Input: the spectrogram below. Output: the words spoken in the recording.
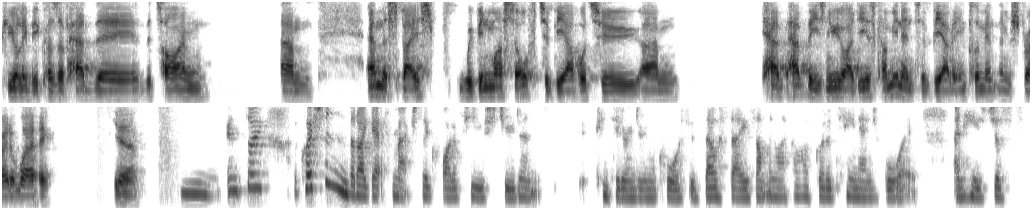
purely because I've had the, the time um, and the space within myself to be able to um, have, have these new ideas come in and to be able to implement them straight away. Yeah. Mm. And so, a question that I get from actually quite a few students considering doing the course is they'll say something like, Oh, I've got a teenage boy and he's just,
